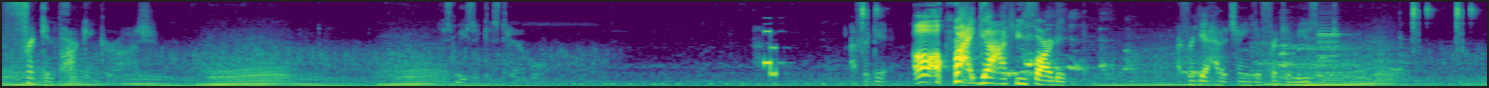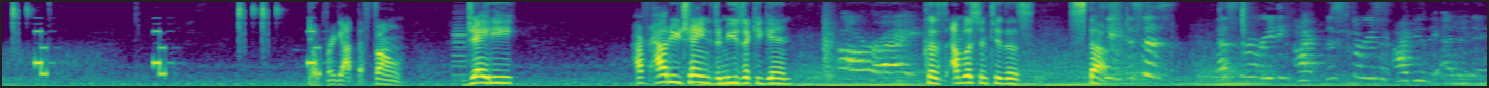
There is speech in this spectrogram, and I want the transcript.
freaking parking garage. This music is terrible. I forget. Oh my gosh, you farted. I forget how to change the freaking music. Don't bring out the phone. JD, how, how do you change the music again? Alright. Because I'm listening to this stuff. See, this is that's the reading. I this is the reason I do the editing.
